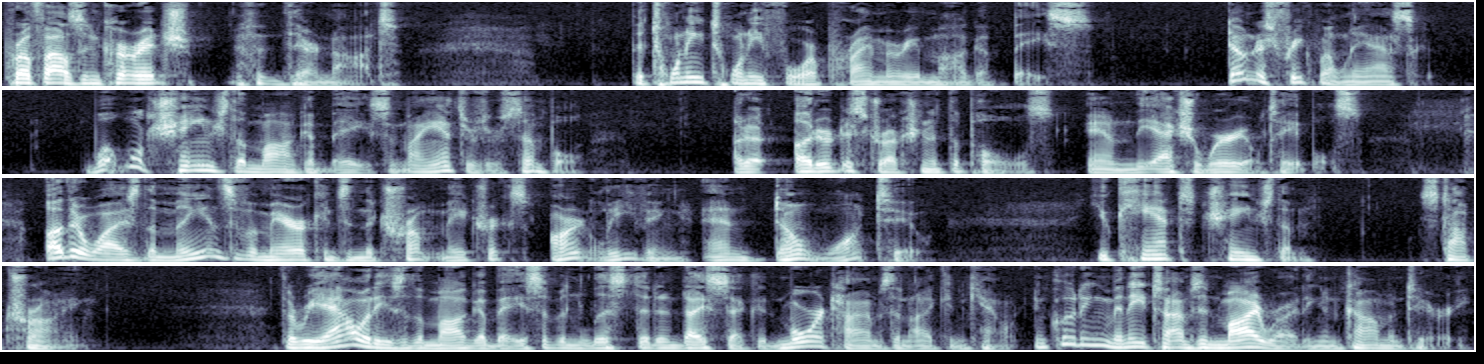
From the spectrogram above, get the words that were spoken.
Profiles in Courage? They're not. The 2024 primary MAGA base. Donors frequently ask, what will change the MAGA base? And my answers are simple utter, utter destruction at the polls and the actuarial tables. Otherwise, the millions of Americans in the Trump matrix aren't leaving and don't want to. You can't change them. Stop trying. The realities of the MAGA base have been listed and dissected more times than I can count, including many times in my writing and commentary.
